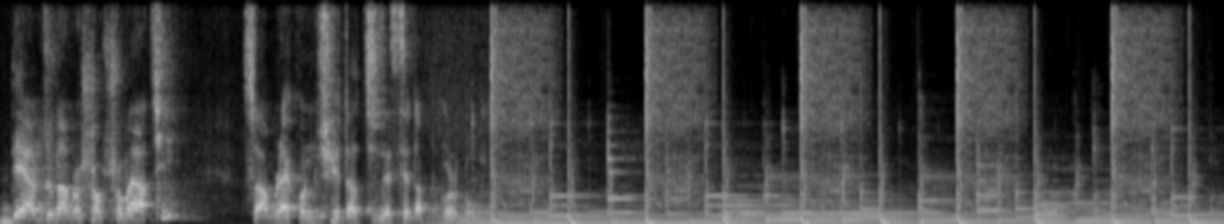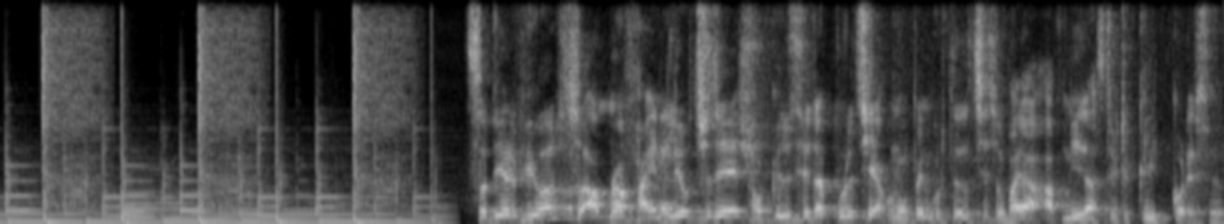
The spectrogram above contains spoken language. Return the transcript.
দেওয়ার জন্য আমরা সবসময় আছি। সো আমরা এখন সেটা হচ্ছে যে সেট আপ করব। সো ডিয়ার ভিউয়ার্স আমরা ফাইনালি হচ্ছে যে সবকিছু সেট আপ করেছি এখন ওপেন করতে যাচ্ছি। সো ভাইয়া আপনি জাস্ট একটু ক্লিক করেছেন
